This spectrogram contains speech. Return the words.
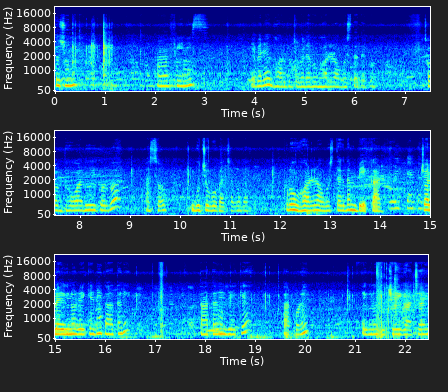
তো চলো আমার ফিনিশ। এবারে ঘর গুছবো, দেখো ঘরের অবস্থা দেখো। সব ধোয়া ধুই করব আর সব গুছবো, গাছাবো, দেখো। পুরো ঘরের অবস্থা একদম বেকার। চলো এগুলো রেখে দিই তাড়াতাড়ি। তাড়াতাড়ি রেখে তারপরে এগুলো গুছোই, গাছাই।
